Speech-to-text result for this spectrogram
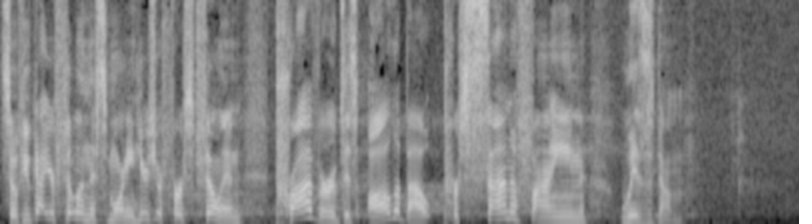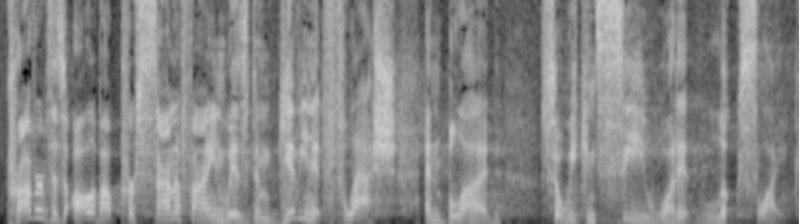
So if you've got your fill in this morning, here's your first fill in. Proverbs is all about personifying wisdom. Proverbs is all about personifying wisdom, giving it flesh and blood so we can see what it looks like.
